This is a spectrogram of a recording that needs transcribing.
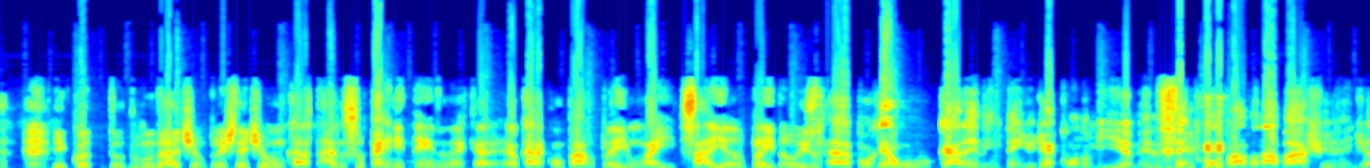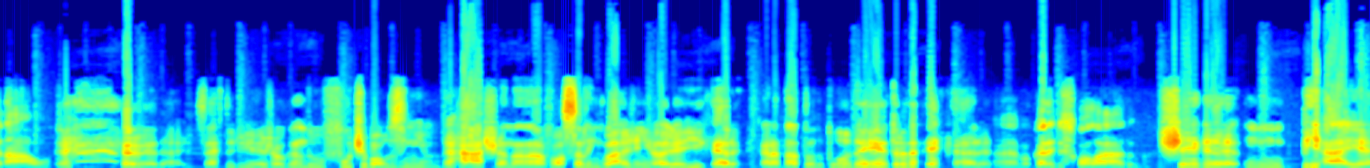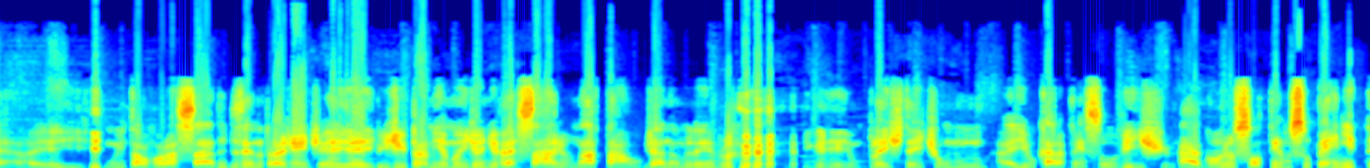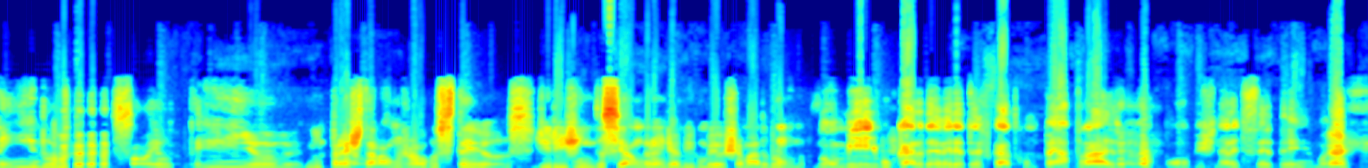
Enquanto todo mundo já tinha um PlayStation 1, o cara tava no Super Nintendo, né, cara? Aí o cara comprava o Play 1, aí saía o Play 2. É porque o cara ele entende de economia, né? ele sempre comprava na baixa e vendia na alta. É verdade. Certo dia, jogando futebolzinho, racha na vossa linguagem, olha aí, cara. O cara tá todo por dentro, né, cara? É, meu cara é descolado. Mano. Chega um pirraia aí, muito alvoroçado, dizendo pra gente: Ei, ei, pedi pra minha mãe de aniversário, Natal, já não me lembro. E ganhei um PlayStation 1. Aí o cara pensou: vixe, agora eu só tenho um Super Nintendo. só eu tenho. Me empresta lá uns jogos teus. Dirigindo-se a um grande amigo meu chamado Bruno. No mínimo, o cara deveria ter ficado com o pé atrás. Mas, porra, o bicho não era de CD, mano. É.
